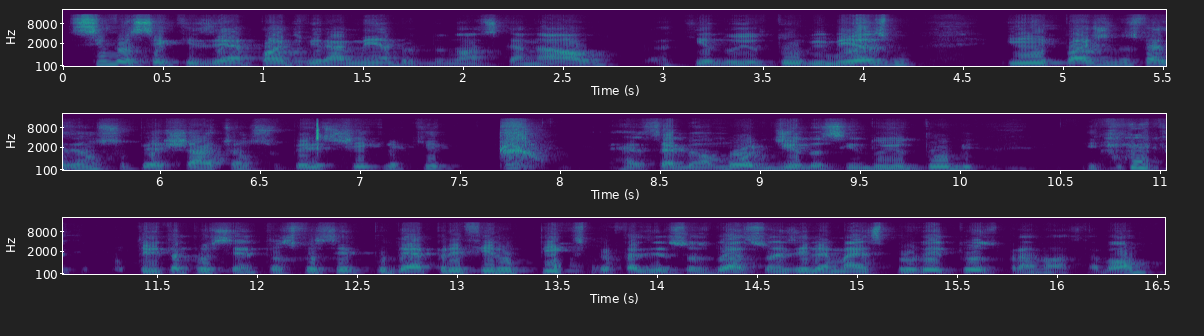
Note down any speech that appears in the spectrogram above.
Se você quiser, pode virar membro do nosso canal, aqui no YouTube mesmo, e pode nos fazer um super chat, um super sticker que recebe uma mordida assim do YouTube e fica 30%. Então, se você puder, prefira o Pix para fazer suas doações, ele é mais proveitoso para nós, tá bom?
